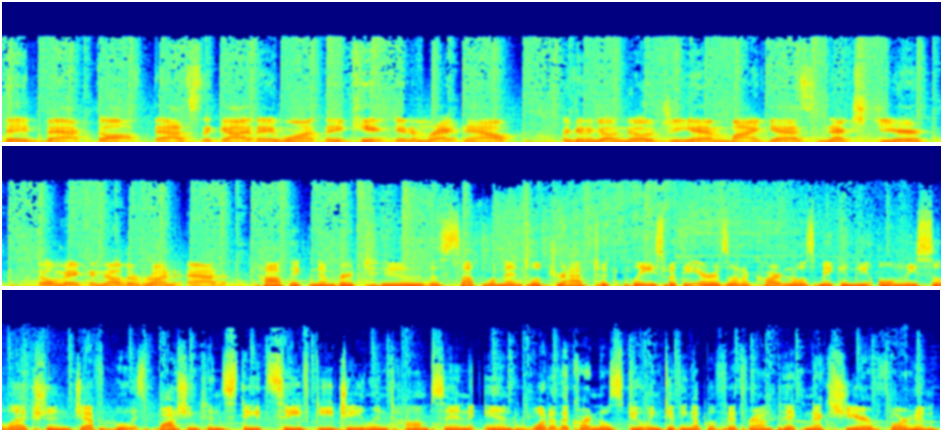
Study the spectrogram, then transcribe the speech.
they backed off. That's the guy they want. They can't get him right now. They're going to go no GM, my guess, next year they'll make another run at him. Topic number two the supplemental draft took place with the Arizona Cardinals making the only selection. Jeff, who is Washington State safety Jalen Thompson, and what are the Cardinals doing giving up a fifth round pick next year for him?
